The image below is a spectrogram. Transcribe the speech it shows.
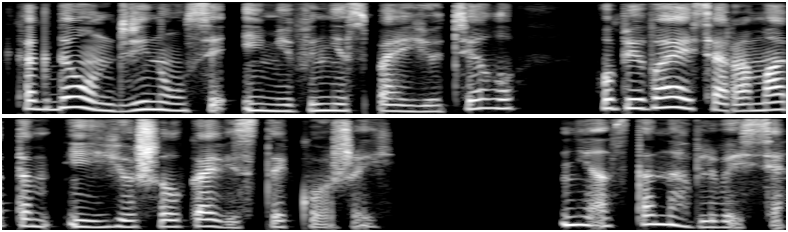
когда он двинулся ими вниз по ее телу, упиваясь ароматом и ее шелковистой кожей. «Не останавливайся»,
